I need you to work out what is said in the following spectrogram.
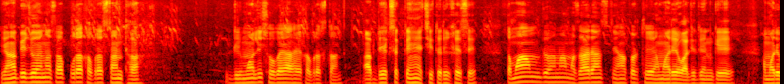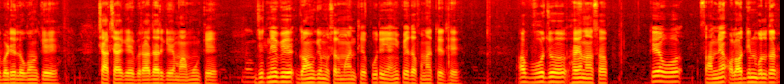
यहाँ पे जो है ना साहब पूरा कब्रस्तान था। डिमोलिश हो गया है कब्रस्तान आप देख सकते हैं अच्छी तरीके से। तमाम जो है ना मज़ारात यहाँ पर थे हमारे वालिदैन के हमारे बड़े लोगों के चाचा के बरदर के मामू के जितने भी गाँव के मुसलमान थे पूरे यहीं पे दफनाते थे। अब वो जो है ना साहब के वो सामने अलाउद्दीन बोलकर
